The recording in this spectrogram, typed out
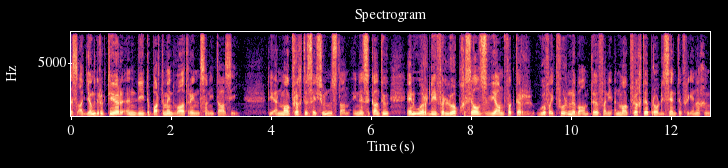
is adjunkdirekteur in die departement water en sanitasie. Die inmaakvrugte seisoen staan einde se kant toe en oor die verloop gesels Wian Victor, hoofuitvoerende beampte van die inmaakvrugte produsente vereniging.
